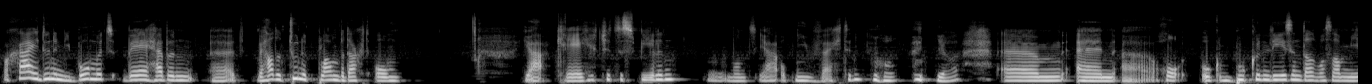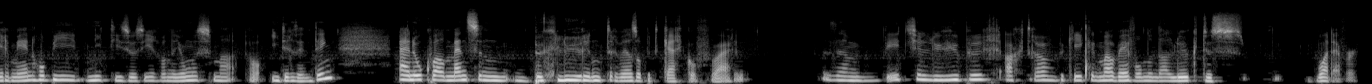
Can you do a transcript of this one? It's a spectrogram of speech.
wat ga je doen in die boomhut? Wij, hebben, uh, hadden toen het plan bedacht om ja, krijgertje te spelen. Want ja, opnieuw vechten. ja. Um, en uh, ook boeken lezen, dat was dan meer mijn hobby. Niet die zozeer van de jongens, maar oh, ieder zijn ding. En ook wel mensen begluren terwijl ze op het kerkhof waren. Dat is een beetje luguber achteraf bekeken, maar wij vonden dat leuk, dus whatever.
